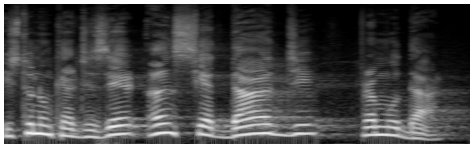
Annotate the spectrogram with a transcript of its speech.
Isto não quer dizer ansiedade para mudar,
